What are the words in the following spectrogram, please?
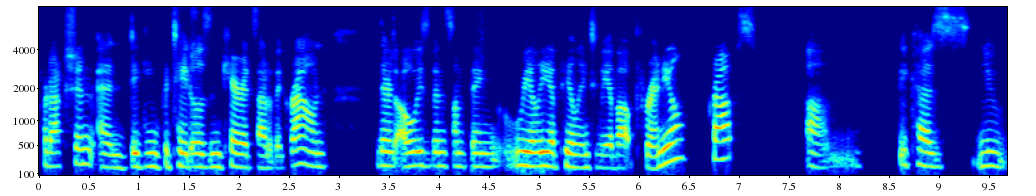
production and digging potatoes and carrots out of the ground, there's always been something really appealing to me about perennial crops um, because you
